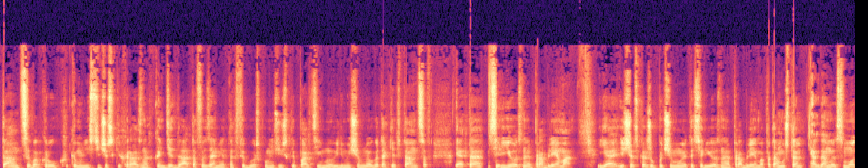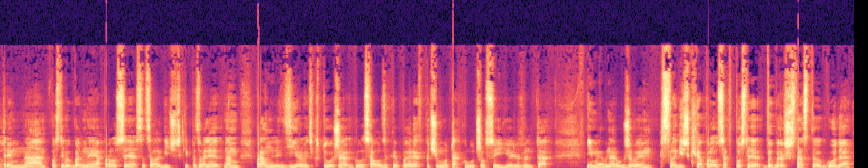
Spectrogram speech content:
танцы вокруг коммунистических разных кандидатов и заметных фигур в коммунистической партии. Мы увидим еще много таких танцев. Это серьезная проблема. Я еще скажу, почему это серьезная серьезная проблема, потому что когда мы смотрим на послевыборные опросы социологические, позволяют нам проанализировать, кто же голосовал за КПРФ, почему так улучшился ее результат. И мы обнаруживаем в социологических опросах, после выборов 2016 года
